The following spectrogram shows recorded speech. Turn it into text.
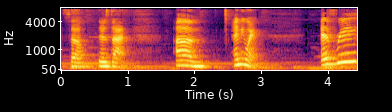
So there's that. Um, anyway, every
